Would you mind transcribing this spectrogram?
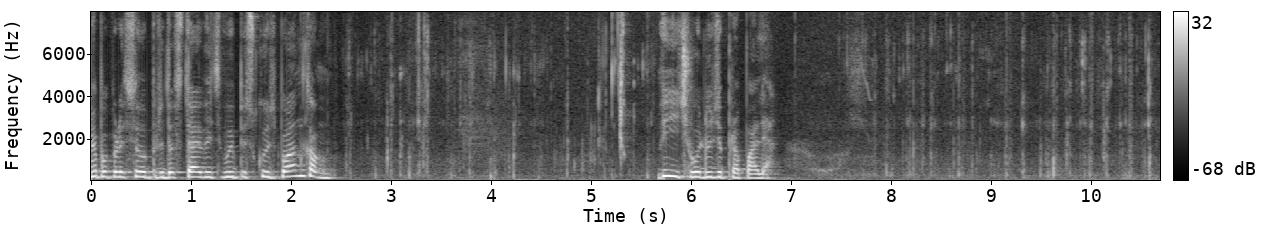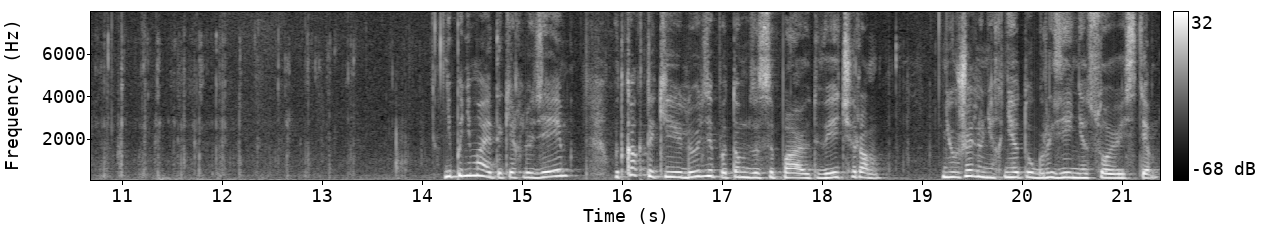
Я попросила предоставить выписку из банка. И ничего, люди пропали. Не понимаю таких людей. Вот как такие люди потом засыпают вечером? Неужели у них нет угрызения совести?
